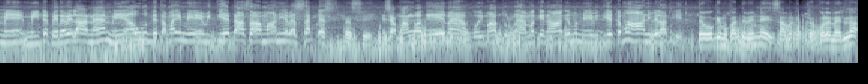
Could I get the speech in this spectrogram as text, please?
මේ මීට පෙර වෙලා නැහැ මේ අවුරුද්දේ තමයි මේ විදියට අසාමාන්‍ය වැස්සක් වැස්ස. නිසා මං වගේම ගොයි මාතුරු හැම කෙනාගේම මේ විදියටම හානි වෙලා තියෙනවා. දැන් ඕකේ මොකද්ද වෙන්නේ සාමාන්‍ය කොළ මැරිලා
